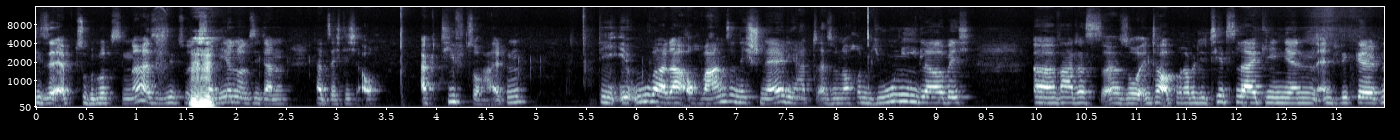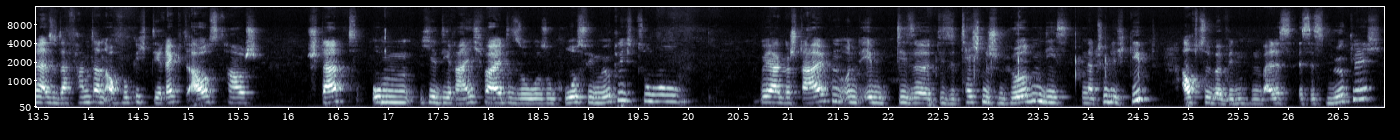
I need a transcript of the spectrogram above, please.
diese App zu benutzen, ne? also sie zu mhm. installieren mhm. und sie dann tatsächlich auch aktiv zu halten. Die EU war da auch wahnsinnig schnell. Die hat also noch im Juni, glaube ich, äh, war das äh, so Interoperabilitätsleitlinien entwickelt. Ne? Also da fand dann auch wirklich direkt Austausch statt, um hier die Reichweite so, so groß wie möglich zu ja, gestalten und eben diese, diese technischen Hürden, die es natürlich gibt, auch zu überwinden, weil es, es ist möglich.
